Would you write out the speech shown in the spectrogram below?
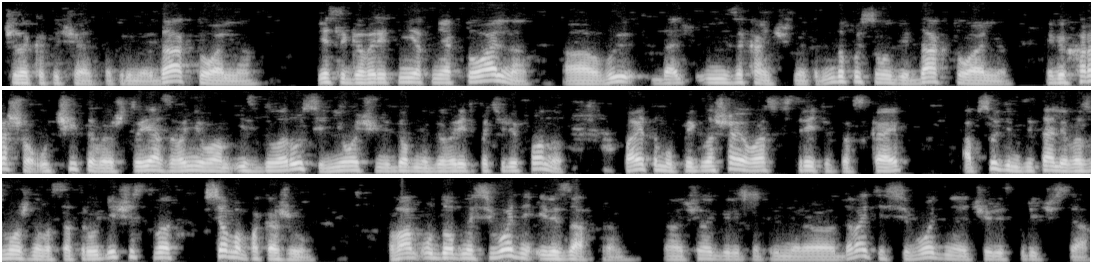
Человек отвечает, например, да, актуально. Если говорит нет, не актуально, а вы не заканчиваете на этом. Ну, допустим, он говорит, да, актуально. Я говорю, хорошо, учитывая, что я звоню вам из Беларуси, не очень удобно говорить по телефону, поэтому приглашаю вас встретиться в Skype, обсудим детали возможного сотрудничества, все вам покажу. Вам удобно сегодня или завтра? А, человек говорит, например, «А, давайте сегодня через три часа.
